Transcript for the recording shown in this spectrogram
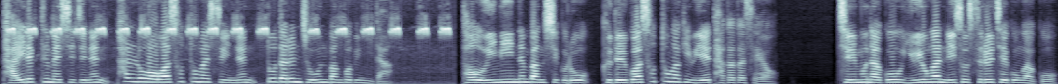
다이렉트 메시지는 팔로워와 소통할 수 있는 또 다른 좋은 방법입니다. 더 의미 있는 방식으로 그들과 소통하기 위해 다가가세요. 질문하고 유용한 리소스를 제공하고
